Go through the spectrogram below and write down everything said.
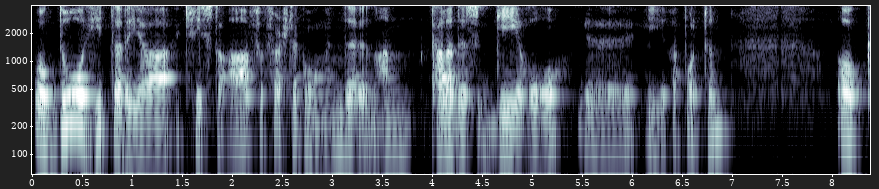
Och då hittade jag Christer A för första gången. Han kallades GH uh, eh, i rapporten. Och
